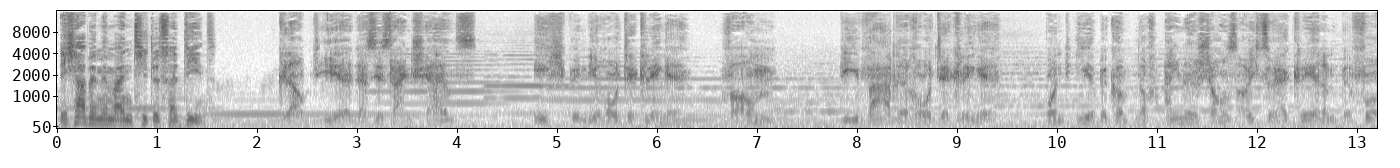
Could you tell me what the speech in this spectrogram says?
Ich habe mir meinen Titel verdient. Glaubt ihr, das ist ein Scherz? Ich bin die rote Klinge. Worm, die wahre rote Klinge. Und ihr bekommt noch eine Chance, euch zu erklären, bevor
